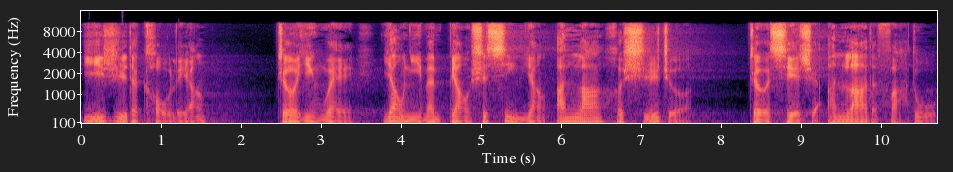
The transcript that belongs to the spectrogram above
一日的口粮。这因为要你们表示信仰安拉和使者，这些是安拉的法度。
